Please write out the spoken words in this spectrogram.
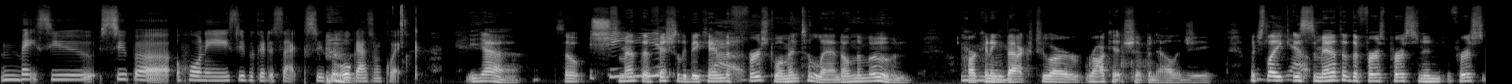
makes you super horny, super good at sex, super orgasm quick. Yeah. So She- Samantha officially became yeah. the first woman to land on the moon. Harkening Mm-hmm. back to our rocket ship analogy, which like Yeah. is Samantha the first person in first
